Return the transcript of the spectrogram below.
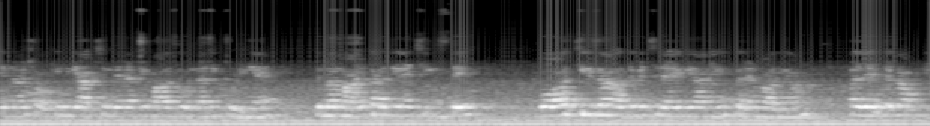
ਇੰਨਾ ਸ਼ੌਕਿੰਗ ਰਿਐਕਸ਼ਨ ਦੇਣਾ ਕਿ ਬਾਅਦ ਦੋਨਾਂ ਦੀ ਕੁੜੀ ਹੈ। ਤੇ ਮੈਂ ਮਾਣ ਕਰਦੀ ਹਾਂ ਇਹ ਚੀਜ਼ ਤੇ। ਬਹੁਤ ਚੀਜ਼ਾਂ ਉਹਦੇ ਵਿੱਚ ਰਹਿ ਗਈਆਂ ਨੇ ਕਰਨ ਵਾਲੀਆਂ। ਹਲੇ ਤੱਕ ਆਪਣੀ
